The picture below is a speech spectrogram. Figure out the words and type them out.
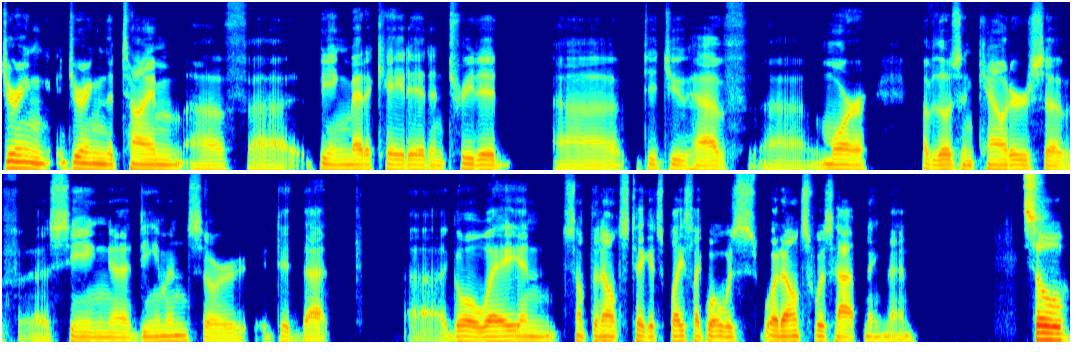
During during the time of uh, being medicated and treated did you have uh, more of those encounters of uh, seeing uh, demons or did that uh, go away and something else take its place like what was what else was happening then so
